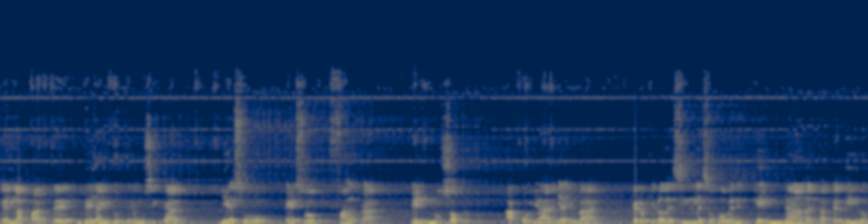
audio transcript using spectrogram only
en la parte de la industria musical. Y eso, eso falta en nosotros, apoyar y ayudar. Pero quiero decirles a esos jóvenes que nada está perdido,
